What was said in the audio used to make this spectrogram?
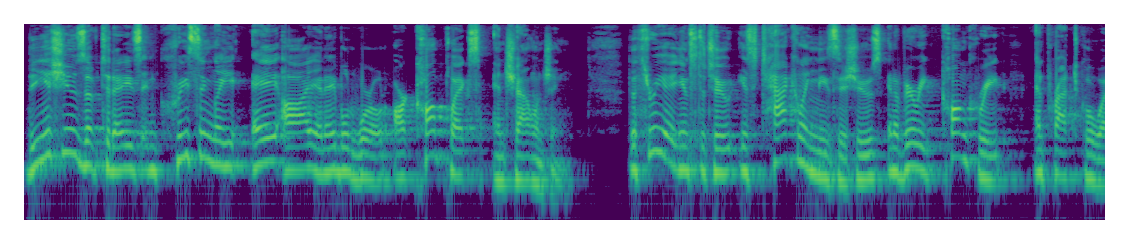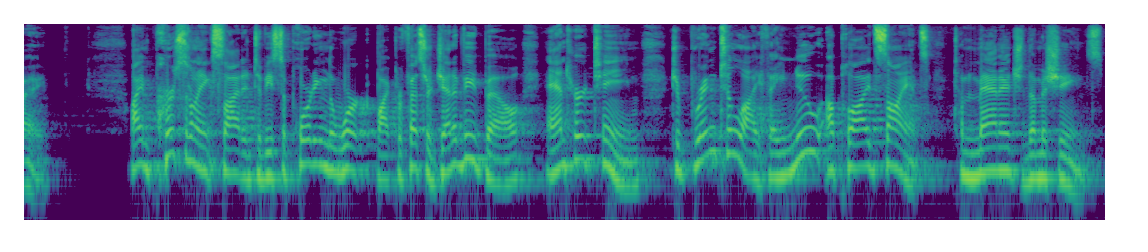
The issues of today's increasingly AI-enabled world are complex and challenging. The 3A Institute is tackling these issues in a very concrete and practical way. I am personally excited to be supporting the work by Professor Genevieve Bell and her team to bring to life a new applied science to manage the machines.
